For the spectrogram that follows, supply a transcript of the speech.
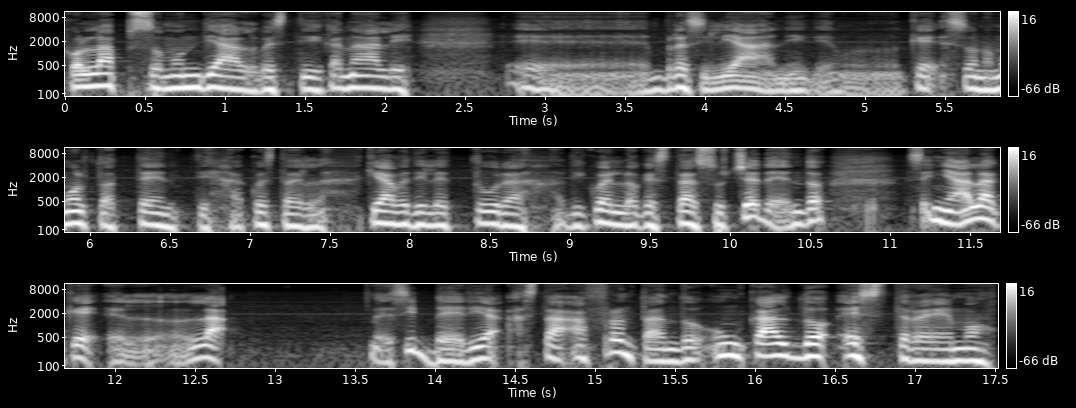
Collapso Mondiale, questi canali eh, brasiliani che, che, sono molto attenti a questa chiave di lettura di quello che sta succedendo, segnala che eh, la Siberia sta affrontando un caldo estremo,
